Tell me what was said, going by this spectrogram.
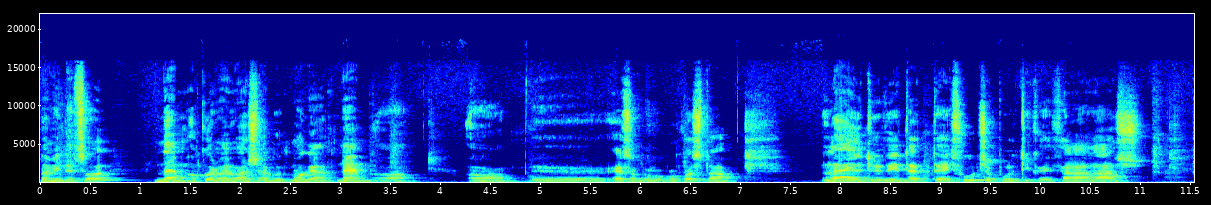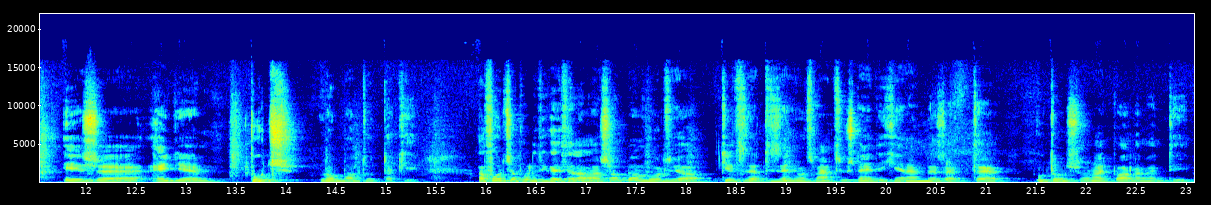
Na mindegy, szóval nem, a kormányválságot magát nem a, a, ez a dolog okozta, lehetővé tette egy furcsa politikai felállás, és egy pucs robbantotta ki. A furcsa politikai felállás abban volt, hogy a 2018. március 4-én rendezett utolsó nagy parlamenti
